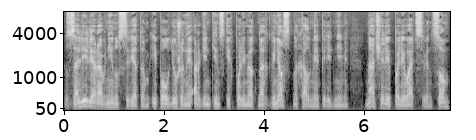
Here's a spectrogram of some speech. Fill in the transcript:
залили равнину светом, и полдюжины аргентинских пулеметных гнезд на холме перед ними начали поливать свинцом,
